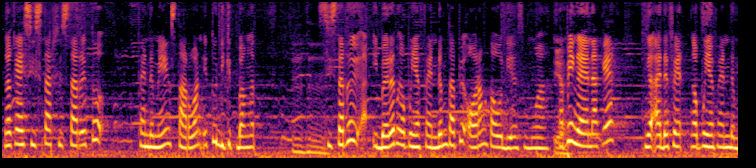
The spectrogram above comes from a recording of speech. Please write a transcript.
Nggak kayak Sistar Sistar itu fandomnya yang Star One itu dikit banget. Mhm. Sistar tuh ibarat nggak punya fandom tapi orang tahu dia semua. Iya. Tapi nggak enaknya nggak ada nggak punya fandom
